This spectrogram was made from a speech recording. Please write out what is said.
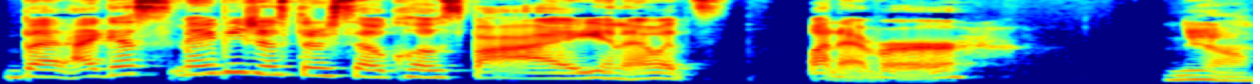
but I guess maybe just they're so close by, you know, it's whatever. Yeah.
